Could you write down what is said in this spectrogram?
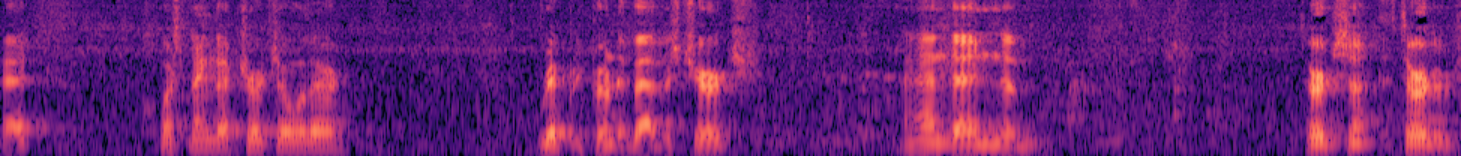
at what's the name of that church over there? Ripley Primitive Baptist Church, and then um, third third of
